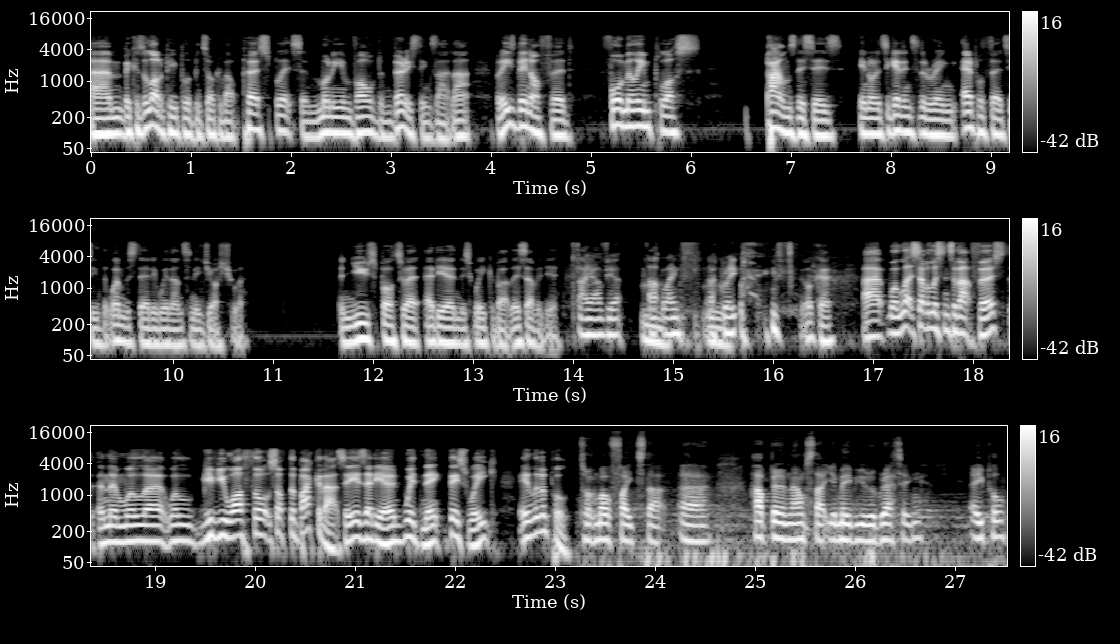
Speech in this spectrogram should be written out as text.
Um, because a lot of people have been talking about purse splits and money involved and various things like that. But he's been offered four million plus pounds. This is in order to get into the ring April 13th at Wembley Stadium with Anthony Joshua. And you spoke to Eddie Hearn this week about this, haven't you? I have, yeah, at length, at great length. Okay. Uh, well, let's have a listen to that first, and then we'll uh, we'll give you our thoughts off the back of that. So here's Eddie Hearn with Nick this week in Liverpool. Talking about fights that uh, have been announced that you may be regretting. April,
